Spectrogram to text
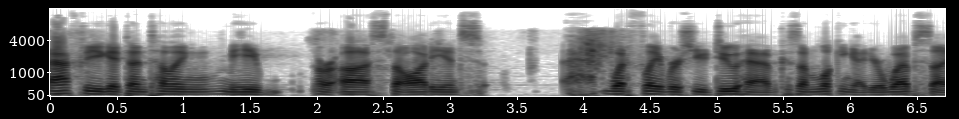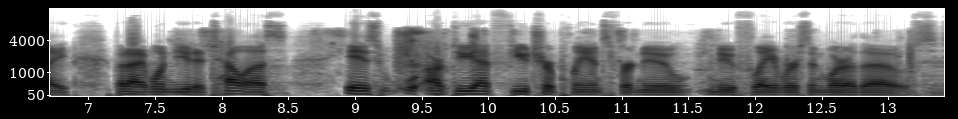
after you get done telling me or us, the audience, what flavors you do have because I'm looking at your website, but I want you to tell us is or do you have future plans for new new flavors and what are those?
